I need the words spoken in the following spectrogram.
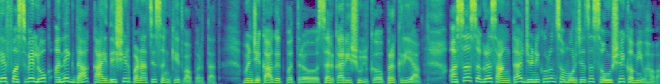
हे फसवे लोक अनेकदा कायदेशीरपणाचे संकेत वापरतात. म्हणजे कागदपत्र सरकारी शुल्क प्रक्रिया असं सगळं सांगतात जेणेकरून समोरच्याचा संशय कमी व्हावा.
